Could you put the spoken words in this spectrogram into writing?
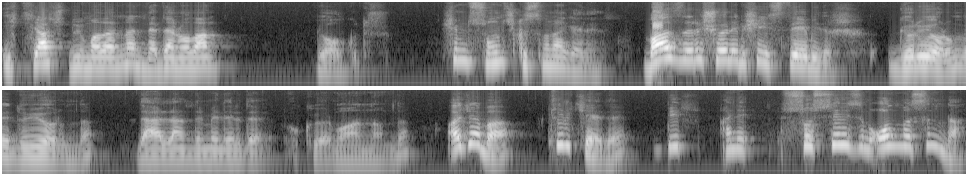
ihtiyaç duymalarına neden olan bir olgudur. Şimdi sonuç kısmına gelelim. Bazıları şöyle bir şey isteyebilir. Görüyorum ve duyuyorum da. Değerlendirmeleri de okuyorum o anlamda. Acaba Türkiye'de bir hani sosyalizm olmasın da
